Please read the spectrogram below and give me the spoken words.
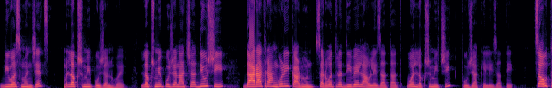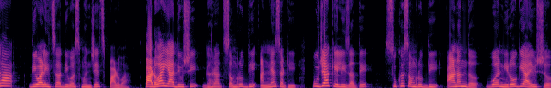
दिवस म्हणजेच लक्ष्मीपूजन होय. लक्ष्मीपूजनाच्या दिवशी दारात रांगोळी काढून सर्वत्र दिवे लावले जातात व लक्ष्मीची पूजा केली जाते. चौथा दिवाळीचा दिवस म्हणजेच पाडवा. पाडवा या दिवशी घरात समृद्धी आणण्यासाठी पूजा केली जाते. सुख समृद्धी आनंद व निरोगी आयुष्य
